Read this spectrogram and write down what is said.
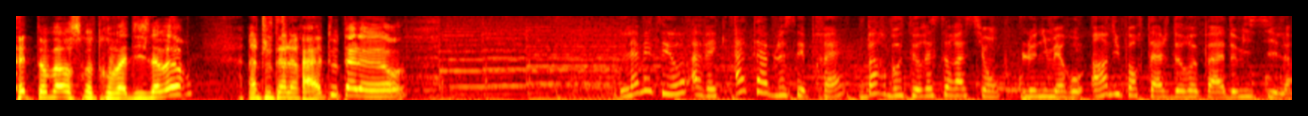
Thomas, on se retrouve à 19h. À tout à l'heure. À tout à l'heure. La météo avec À table c'est prêt, Barbote Restauration, le numéro 1 du portage de repas à domicile.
